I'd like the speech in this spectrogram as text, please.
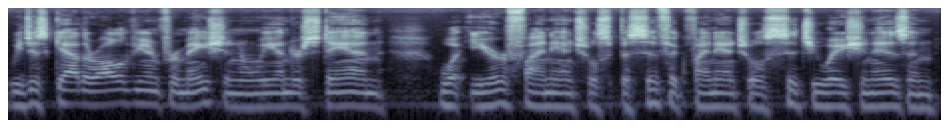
we just gather all of your information and we understand what your financial, specific financial situation is and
